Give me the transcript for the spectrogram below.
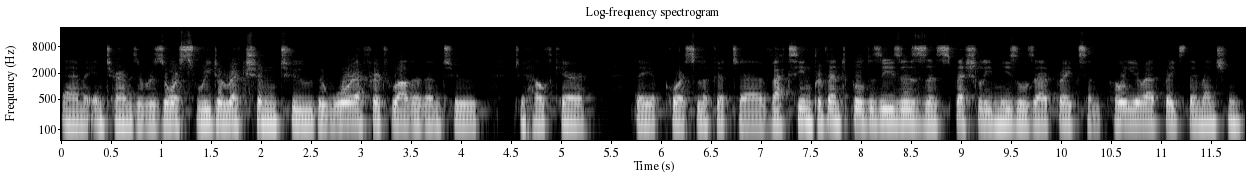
um, in terms of resource redirection to the war effort rather than to, to healthcare. They, of course, look at uh, vaccine preventable diseases, especially measles outbreaks and polio outbreaks, they mention.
